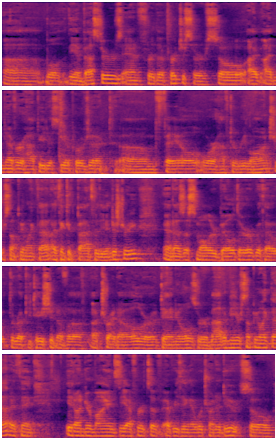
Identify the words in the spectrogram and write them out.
uh, well, the investors and for the purchasers. So I, I'm never happy to see a project um, fail or have to relaunch or something like that. I think it's bad for the industry. And as a smaller builder without the reputation of a, a Tridel or a Daniels or a Mattamy or something like that, I think it undermines the efforts of everything that we're trying to do. So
